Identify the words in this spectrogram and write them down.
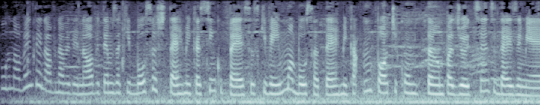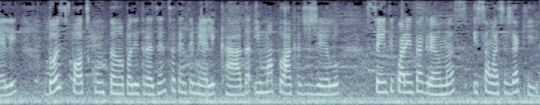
Por R$ 99,99 temos aqui bolsas térmicas 5 peças, que vem uma bolsa térmica, um pote com tampa de 810 ml, dois potes com tampa de 370 ml cada e uma placa de gelo 140 gramas. E são essas daqui.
